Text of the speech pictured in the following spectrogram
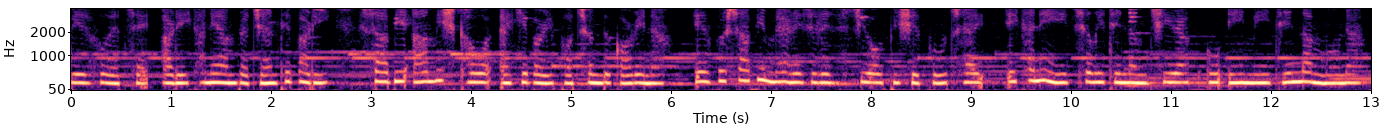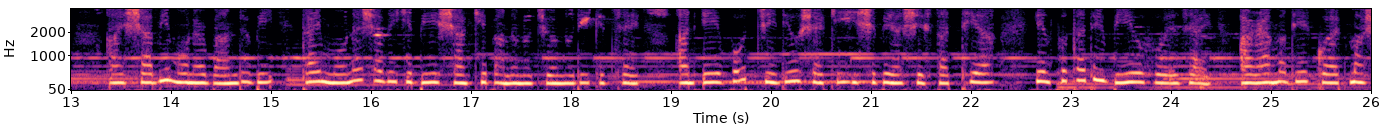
বের হয়েছে আর এখানে আমরা জানতে পারি সাবি আমিষ খাওয়া একেবারে পছন্দ করে না এরপর সাবি ম্যারেজ রেজিস্ট্রি অফিসে পৌঁছায়। এখানে এই ছেলেটির নাম চিরাগ ও এই মেয়েটির নাম মোনা। আর সাবি মোনার বান্ধবী, তাই মোনা সাবিকে বিয়ের সাক্ষী বানানোর জন্য ডেকেছে আর এরপর যদিও সাক্ষী হিসেবে আসে সাথিয়া এরপর তাদের বিয়ে হয়ে যায়। আর আমাদের কয়েক মাস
